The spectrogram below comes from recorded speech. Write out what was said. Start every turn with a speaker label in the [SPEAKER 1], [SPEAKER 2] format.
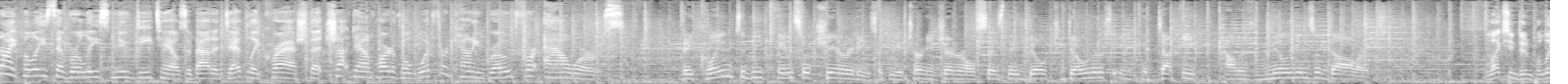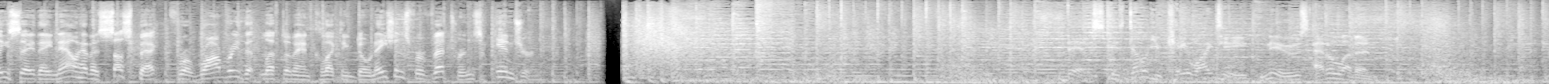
[SPEAKER 1] Tonight, police have released new details about a deadly crash that shut down part of a Woodford County road for hours.
[SPEAKER 2] They claim to be cancer charities, but the Attorney General says they bilked donors in Kentucky out of millions of dollars.
[SPEAKER 3] Lexington police say they now have a suspect for a robbery that left a man collecting donations for veterans injured.
[SPEAKER 4] This is WKYT News at 11.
